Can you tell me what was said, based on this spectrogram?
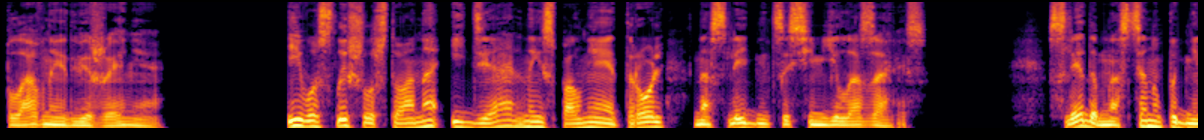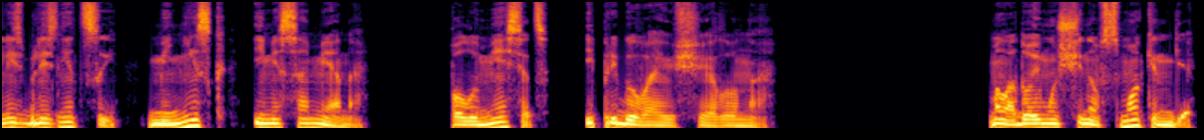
плавные движения. Иво слышал, что она идеально исполняет роль наследницы семьи Лазарис. Следом на сцену поднялись близнецы — Миниск и Месамена, полумесяц и прибывающая луна. Молодой мужчина в смокинге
